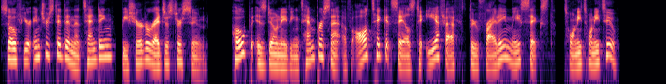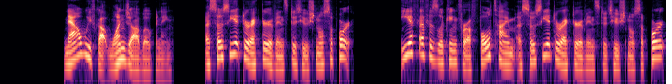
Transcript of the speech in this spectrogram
so if you're interested in attending, be sure to register soon. Hope is donating 10% of all ticket sales to EFF through Friday, May 6th, 2022. Now we've got one job opening Associate Director of Institutional Support. EFF is looking for a full time Associate Director of Institutional Support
